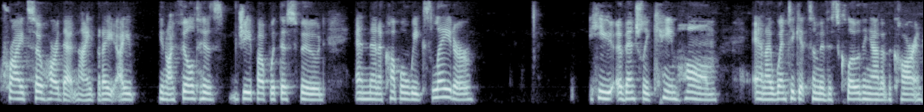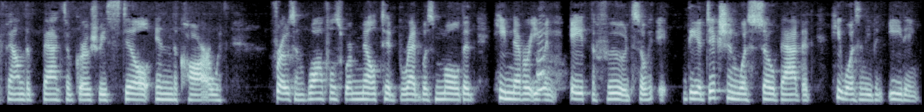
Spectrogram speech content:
cried so hard that night but i i you know i filled his jeep up with this food and then a couple weeks later he eventually came home and I went to get some of his clothing out of the car and found the bags of groceries still in the car with frozen waffles were melted, bread was molded. He never even oh. ate the food. So it, the addiction was so bad that he wasn't even eating.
